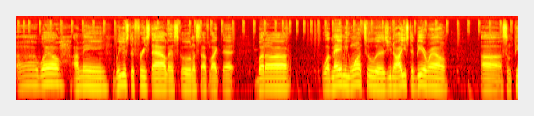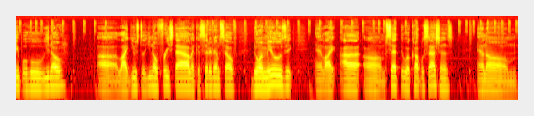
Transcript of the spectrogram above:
Uh, well, I mean, we used to freestyle in school and stuff like that. But uh, what made me want to is, you know, I used to be around uh some people who, you know, uh, like used to, you know, freestyle and consider themselves doing music. And like I um sat through a couple sessions, and um,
